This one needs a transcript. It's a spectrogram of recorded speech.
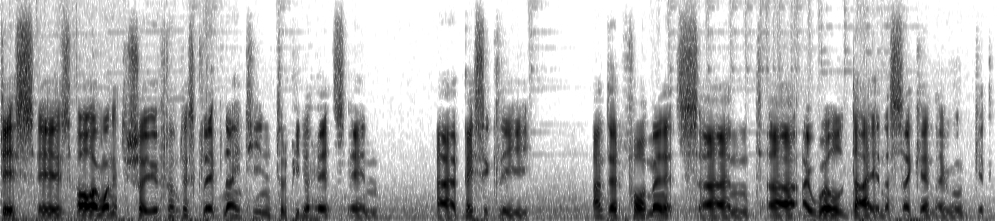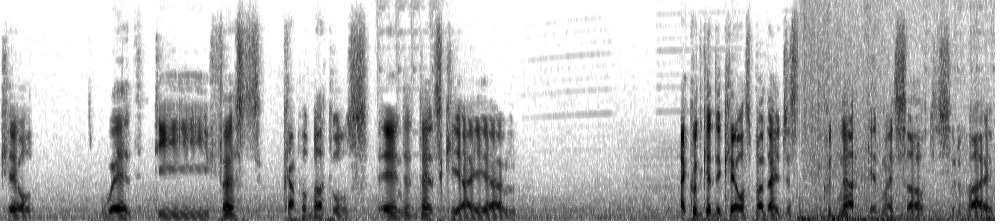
this is all I wanted to show you from this clip. 19 torpedo hits in uh, basically under 4 minutes and uh, I will die in a second, I will get killed with the first couple battles in the Derzki I um, I could get the kills but I just could not get myself to survive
